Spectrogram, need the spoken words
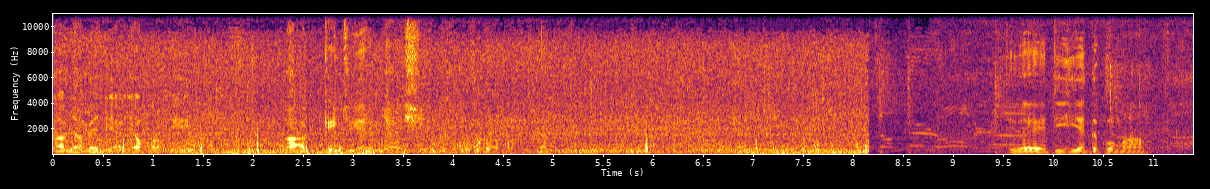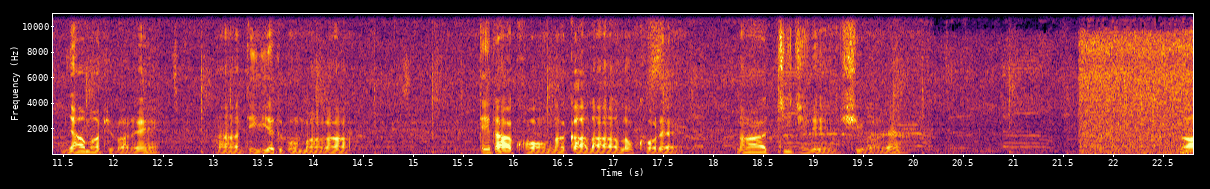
ငါများမဲ့နေရာရောက်ပါပြီ ငါအကိတ်ကြီးရဲ့အများကြီးရှိနေရောက်ပါပြီဗျာဒီနေ့ဒီရေတကုံမှာများမှာဖြစ်ပါတယ်အာဒီရေတကုံမှာကဒေတာခေါ်ငါကာလာလို့ခေါ်တဲ့ငါကြီးကြီးတွေရှိပါတယ်ငါ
